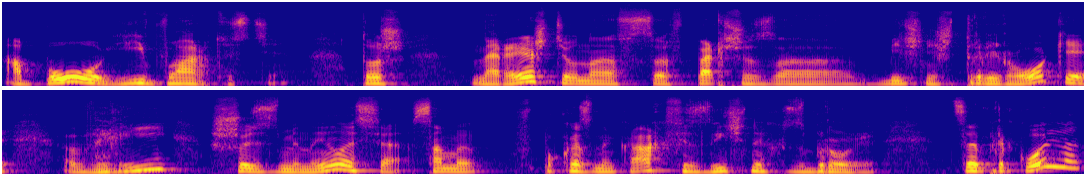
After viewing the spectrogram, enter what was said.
або її вартості. Тож, нарешті, у нас вперше за більш ніж 3 роки в грі щось змінилося саме в показниках фізичних зброї. Це прикольно,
